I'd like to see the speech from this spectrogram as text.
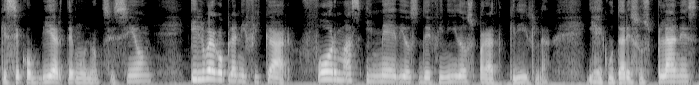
que se convierte en una obsesión y luego planificar formas y medios definidos para adquirirla y ejecutar esos planes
